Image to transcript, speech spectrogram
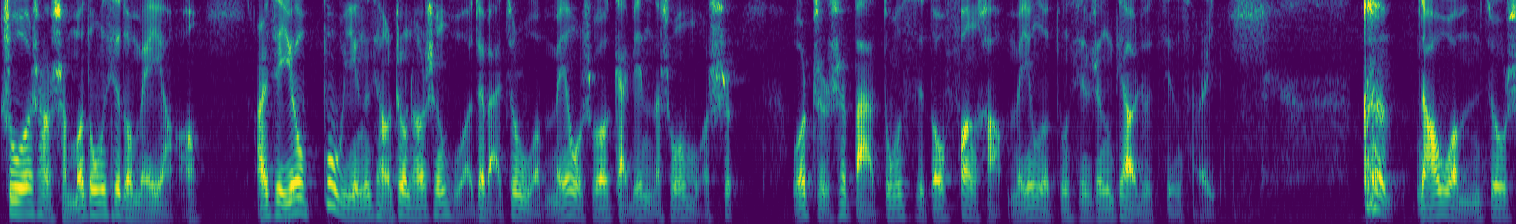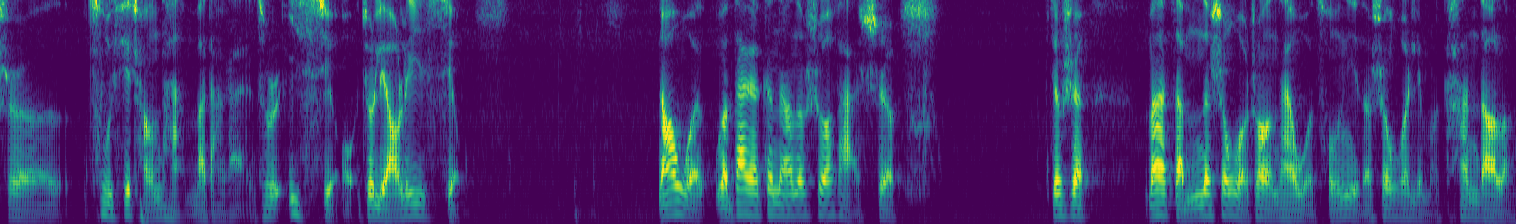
桌上什么东西都没有，而且又不影响正常生活，对吧？就是我没有说改变你的生活模式，我只是把东西都放好，没用的东西扔掉，就仅此而已。然后我们就是促膝长谈吧，大概就是一宿就聊了一宿。然后我我大概跟他的说法是，就是妈，咱们的生活状态，我从你的生活里面看到了，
